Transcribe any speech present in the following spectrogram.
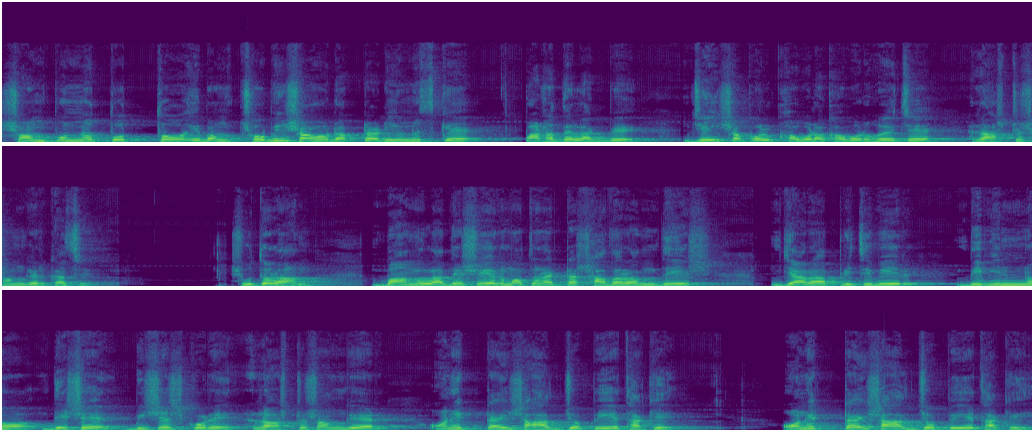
সম্পূর্ণ তথ্য এবং ছবি সহ ডক্টর ইউনুসকে পাঠাতে লাগবে, যেই সকল খবরাখবর হয়েছে রাষ্ট্রসংঘের কাছে। সুতরাং বাংলাদেশের মতন একটা সাধারণ দেশ, যারা পৃথিবীর বিভিন্ন দেশের, বিশেষ করে রাষ্ট্রসংঘের অনেকটাই সাহায্য পেয়ে থাকে। অনেকটাই সাহায্য পেয়ে থাকে।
